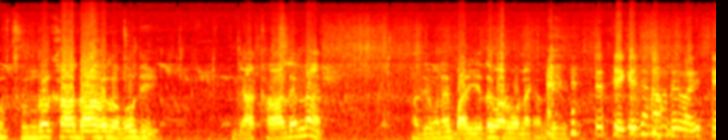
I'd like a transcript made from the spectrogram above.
খুব সুন্দর খাওয়া দাওয়া হলো বৌদি। যা খাওয়ালেন না আজ মনে হয় বাড়ি যেতে পারব না এখান থেকে। থেকে যান আমাদের বাড়িতে।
